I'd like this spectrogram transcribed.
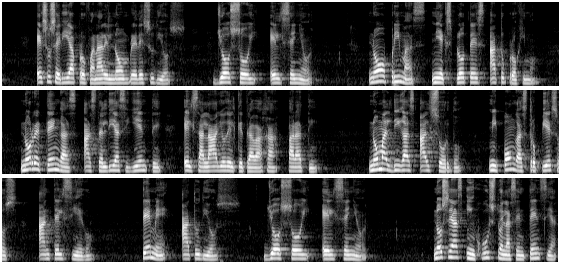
eso sería profanar el nombre de su Dios. Yo soy el Señor. No oprimas ni explotes a tu prójimo. No retengas hasta el día siguiente el salario del que trabaja para ti. No maldigas al sordo, ni pongas tropiezos ante el ciego. Teme a tu Dios. Yo soy el Señor. No seas injusto en la sentencia,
